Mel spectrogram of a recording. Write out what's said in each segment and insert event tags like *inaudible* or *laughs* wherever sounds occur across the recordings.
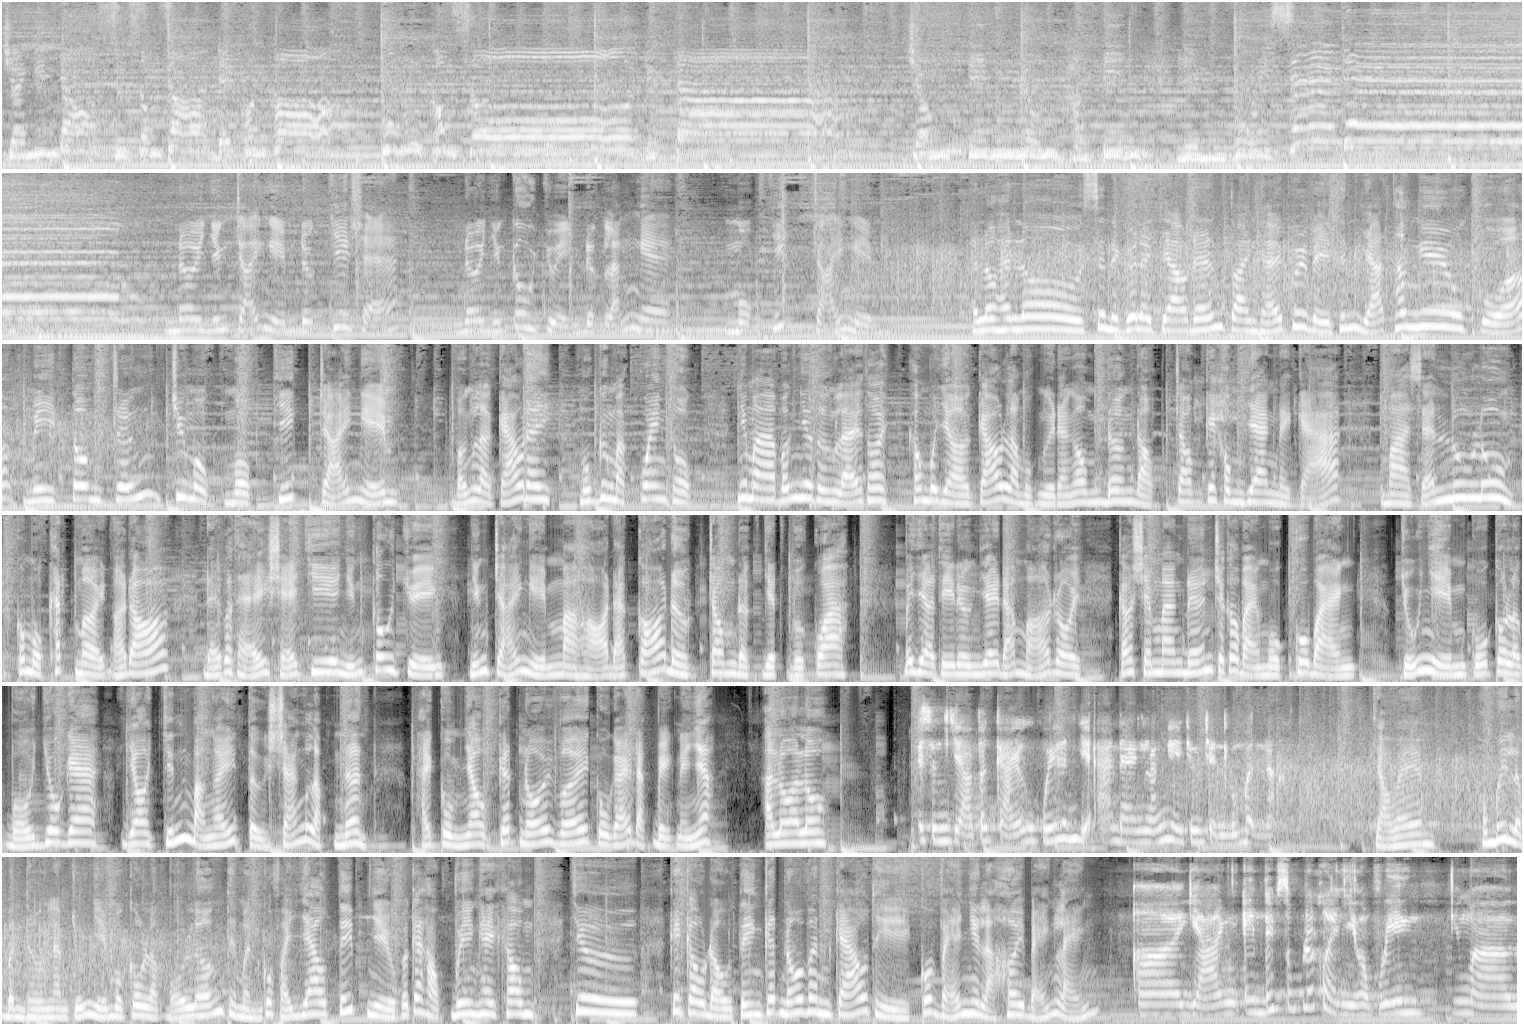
trải nghiệm đó dù sóng gió đầy khôn khó cũng không xô được ta. Trong tim luôn thẳng tin niềm vui sẽ đến. Nơi những trải nghiệm được chia sẻ nơi những câu chuyện được lắng nghe một chiếc trải nghiệm. Hello hello, xin được gửi lời chào đến toàn thể quý vị thính giả thân yêu của Mì Tôm Trứng chuyên mục Một Chiếc Trải Nghiệm vẫn là cáo đây một gương mặt quen thuộc nhưng mà vẫn như thường lệ thôi không bao giờ cáo là một người đàn ông đơn độc trong cái không gian này cả mà sẽ luôn luôn có một khách mời ở đó để có thể sẻ chia những câu chuyện những trải nghiệm mà họ đã có được trong đợt dịch vừa qua Bây giờ thì đường dây đã mở rồi, Cáo sẽ mang đến cho các bạn một cô bạn, chủ nhiệm của câu lạc bộ yoga do chính bạn ấy tự sáng lập nên. Hãy cùng nhau kết nối với cô gái đặc biệt này nhé. Alo alo. Xin chào tất cả các quý khán giả đang lắng nghe chương trình của mình ạ. À. Chào em, không biết là bình thường làm chủ nhiệm một câu lạc bộ lớn thì mình có phải giao tiếp nhiều với các học viên hay không? Chứ cái câu đầu tiên kết nối với anh cáo thì có vẻ như là hơi bản lẻn À, dạ em tiếp xúc rất là nhiều học viên. Nhưng mà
